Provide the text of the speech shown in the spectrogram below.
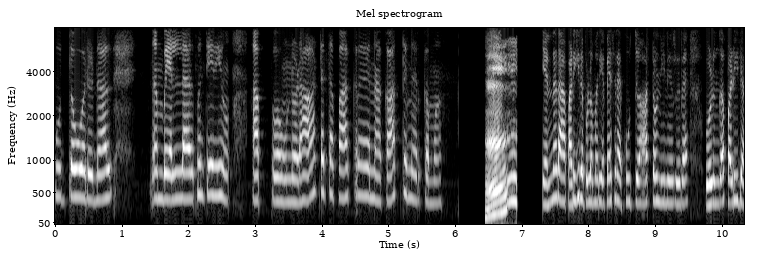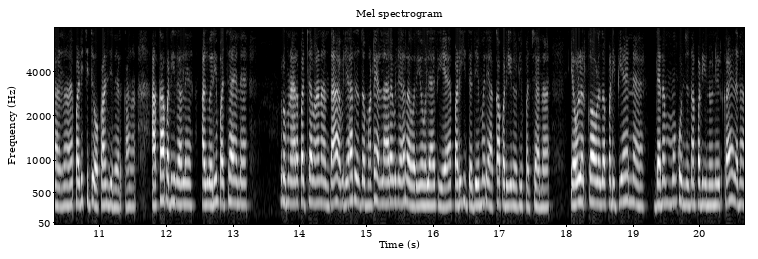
கூத்த ஒரு நாள் நம்ம எல்லாருக்கும் தெரியும் அப்போ உன்னோட ஆட்டத்தை பார்க்கறேன் நான் காத்துன்னு இருக்கமா என்னடா படிக்கிற பிள்ளை மாதிரியா பேசுற? கூத்து ஆட்டோ நீ நிறுற ஒழுங்கா படிடா நான் படிச்சுட்டு உட்காந்துன்னு இருக்காங்க. அக்கா படிக்கிறாளே அது வரையும் பச்சா என்ன ரொம்ப நேரம் பச்சை வேணாம் தான் விளையாடுறத மட்டும் எல்லாரும் விளையாடுற வரையும் விளையாடியே படிக்கிறது அதே மாதிரி அக்கா படிக்கிற படிக்கிறது பச்சானே எவ்வளோ இருக்கோ அவ்வளோ படிப்பியா என்ன? தினமும் கொஞ்சம் தான் படிக்கணும்னு இருக்கா? எதனா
